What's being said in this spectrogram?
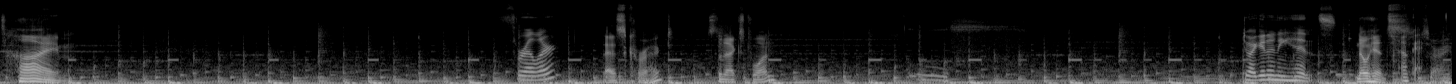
time? Thriller. That's correct. What's the next one? Do I get any hints No hints. Okay. Sorry.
